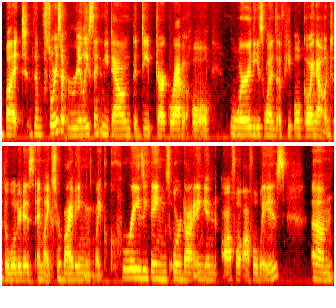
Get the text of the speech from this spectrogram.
but the stories that really sent me down the deep, dark rabbit hole were these ones of people going out into the wilderness and like surviving like crazy things or dying in awful, awful ways. Um,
